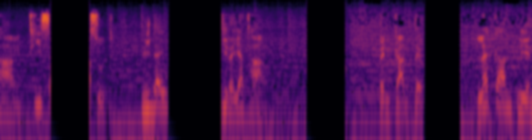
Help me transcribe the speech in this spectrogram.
ทางที่สุดมิได้ที่ระยะทาง เป็นการเติบและการเปลี่ยน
